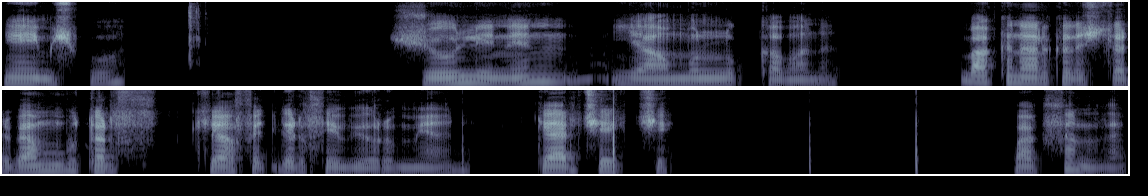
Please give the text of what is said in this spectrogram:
Neymiş bu? Julie'nin yağmurluk kabanı. Bakın arkadaşlar ben bu tarz kıyafetleri seviyorum yani. Gerçekçi. Baksanıza.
